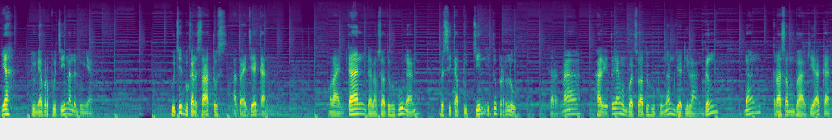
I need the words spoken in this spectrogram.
Ya, dunia perbucinan tentunya. Bucin bukan status atau ejekan. Melainkan dalam suatu hubungan, bersikap bucin itu perlu. Karena hal itu yang membuat suatu hubungan menjadi langgeng dan terasa membahagiakan.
